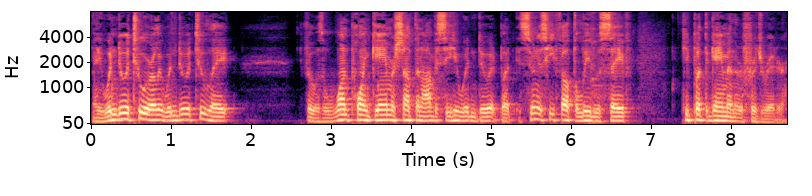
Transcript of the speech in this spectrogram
And he wouldn't do it too early, wouldn't do it too late. If it was a one point game or something, obviously he wouldn't do it. But as soon as he felt the lead was safe, he'd put the game in the refrigerator.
